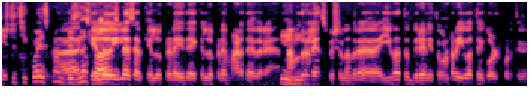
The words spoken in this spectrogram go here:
ಇಷ್ಟು ಚಿಕ್ಕ ವಯಸ್ಸಿನ ಬಿಸ್ನೆಸ್ ಕೆಲವು ಇಲ್ಲ ಸರ್ ಕೆಲವು ಕಡೆ ಇದೆ ಕೆಲವು ಕಡೆ ಮಾಡ್ತಾ ಇದಾರೆ. ಹ್ಮ್. ನಮ್ದ್ರಲ್ಲಿ ಏನ್ ಸ್ಪೆಷಲ್ ಅಂದ್ರೆ ಇವತ್ತು ಬಿರಿಯಾನಿ ತಗೊಂಡ್ರೆ ಇವತ್ತೇ ಗೋಲ್ಡ್ ಕೊಡ್ತೀವಿ.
